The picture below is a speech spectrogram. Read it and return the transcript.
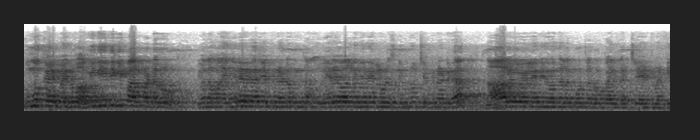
కుమ్ముక్కైపోయారు అవినీతికి పాల్పడ్డరు. ఇవాళ మన ఇంజనీర్ గారు చెప్పినట్టు ఇంత వేరే వాళ్ళు ఇంజనీర్లు కూడా నిపుణులు చెప్పినట్టుగా నాలుగు వేల ఎనిమిది వందల కోట్ల రూపాయలు ఖర్చు అయ్యేటువంటి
